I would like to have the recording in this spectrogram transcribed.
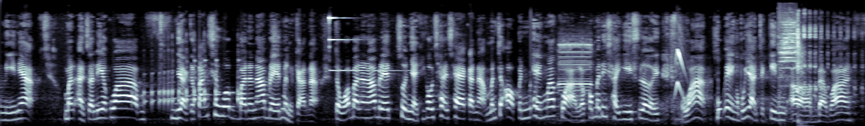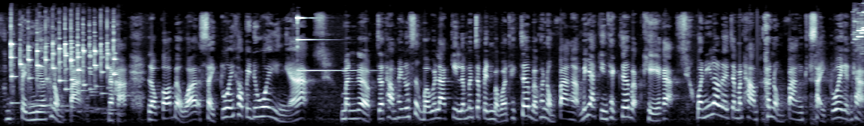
นนี้เนี่ย มันอาจจะเรียกว่าอยากจะตั้งชื่อว่า banana bread เหมือนกันอะแต่ว่า banana bread ส่วนใหญ่ที่เขาแชร์แชร์กันอะมันจะออกเป็นเค้กมากกว่า แล้วก็ไม่ได้ใช้ยีสต์เลย แต่ว่าปุ๊กเองกับปุ๊กอยากจะกินเอ่อแบบว่าเป็นเนื้อขนมปังนะคะแล้วก็แบบว่าใส่กล้วยเข้าไปด้วยอย่างเงี้ยมันแบบจะทำให้รู้สึกว่าเวลากินแล้วมันจะเป็นแบบว่าเท็กเจอร์แบบขนมปังอะไม่อยากกินเท็กเจอร์แบบเค้กอะวันนี้เราเลยจะมาทำขนมปังใส่กล้วยกันค่ะ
